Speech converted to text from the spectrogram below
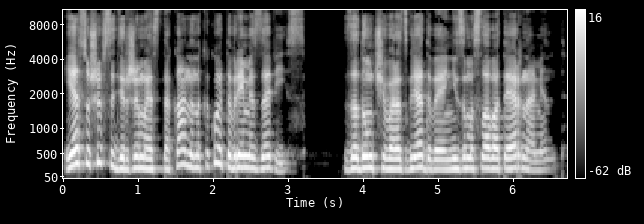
и, осушив содержимое стакана, на какое-то время завис, задумчиво разглядывая незамысловатый орнамент.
